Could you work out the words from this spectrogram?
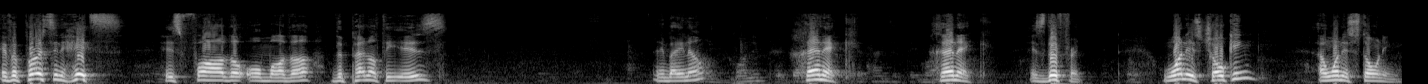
If a person hits his father or mother, the penalty is. Anybody know? Chenek. Chenek is different. One is choking and one is stoning.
